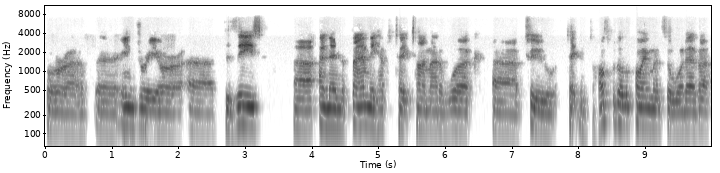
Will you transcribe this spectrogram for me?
for uh, injury or disease, uh, and then the family have to take time out of work uh, to take them to hospital appointments or whatever.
